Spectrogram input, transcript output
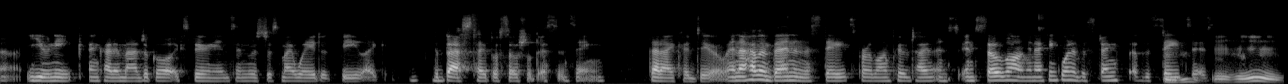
uh, unique and kind of magical experience and was just my way to be like the best type of social distancing that I could do. And I haven't been in the States for a long period of time and in so long. And I think one of the strengths of the States is mhm.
